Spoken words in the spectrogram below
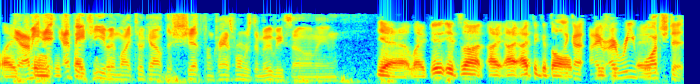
like yeah, I mean, things FHE even like took out the shit from Transformers the movie, so I mean, Yeah, like it, it's not. I, I I think it's all. like I, I, I rewatched it.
